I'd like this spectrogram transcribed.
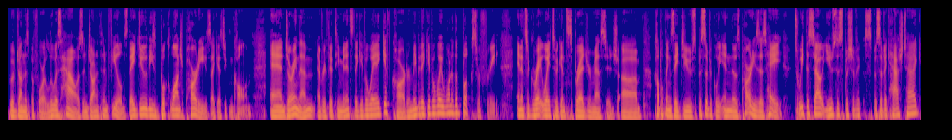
who have done this before. Lewis Howes and Jonathan Fields. They do these book launch parties, I guess you can call them. And during them, every 15 minutes, they give away a gift card, or maybe they give away one of the books for free. And it's a great way to again spread your message. Um, a couple things they do specifically in those parties is, hey, tweet this out, use this specific specific hashtag,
